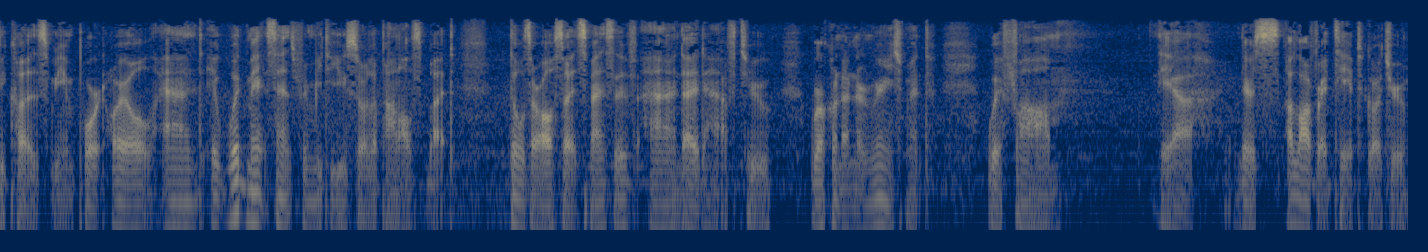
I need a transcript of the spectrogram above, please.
because we import oil and it would make sense for me to use solar panels, but those are also expensive and I'd have to work on an arrangement with um yeah there's a lot of red tape to go through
